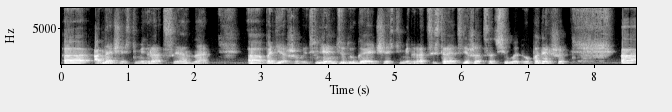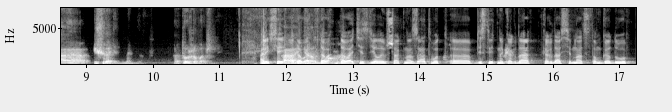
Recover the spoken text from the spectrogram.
одна часть иммиграции, она а, поддерживает Финляндию, другая часть иммиграции старается держаться от всего этого подальше. А, еще один момент, тоже важный. Алексей, а, а давай, давай, давайте сделаем шаг назад. Вот э, действительно, когда, когда в 2017 году Э,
